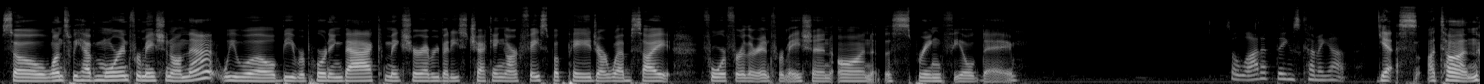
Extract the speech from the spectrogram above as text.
So, once we have more information on that, we will be reporting back. Make sure everybody's checking our Facebook page, our website for further information on the spring field day. So, a lot of things coming up. Yes, a ton.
